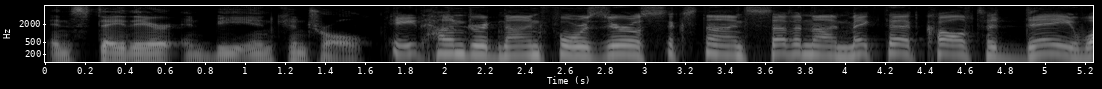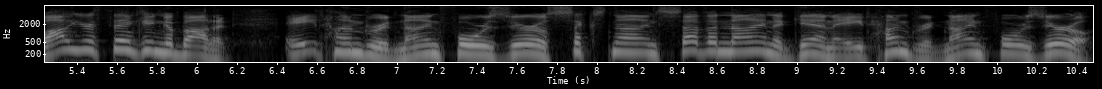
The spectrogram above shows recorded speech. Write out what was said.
and stay there and be in control. 800 940 6979. Make that call today while you're thinking about it. 800 940 6979. Again, 800 940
